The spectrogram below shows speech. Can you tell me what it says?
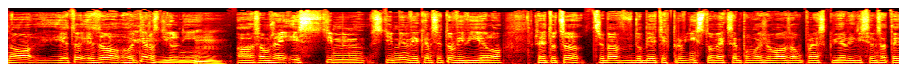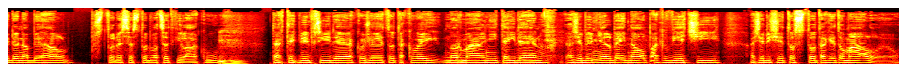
No, je to, je to hodně rozdílný hmm. a samozřejmě i s tím, s tím mým věkem se to vyvíjelo, že to, co třeba v době těch prvních stovek jsem považoval za úplně skvělý, když jsem za týden naběhal 110-120 kiláků, hmm tak teď mi přijde, jako, že je to takový normální týden a že by měl být naopak větší a že když je to 100, tak je to málo. Jo.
